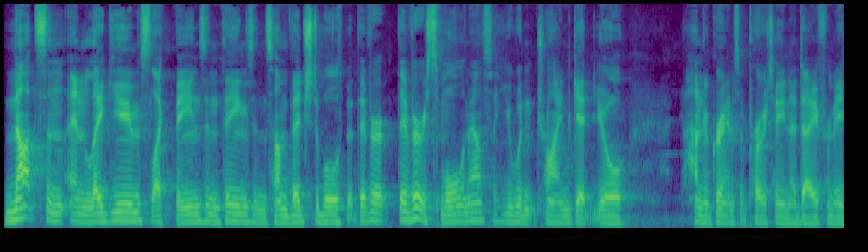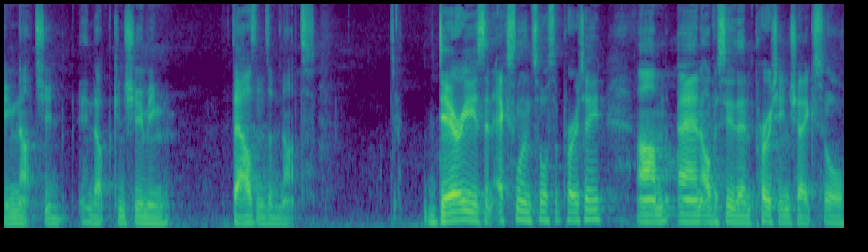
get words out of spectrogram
nuts and, and legumes like beans and things, and some vegetables, but they're very, they're very small amounts. Like you wouldn't try and get your 100 grams of protein a day from eating nuts. You'd end up consuming thousands of nuts. Dairy is an excellent source of protein, um, and obviously then protein shakes, or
